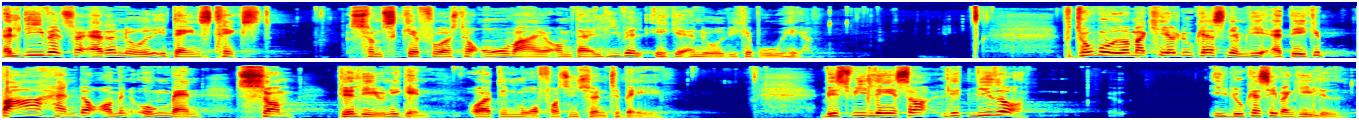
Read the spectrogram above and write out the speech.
Alligevel så er der noget i dagens tekst, som skal få os til at overveje, om der alligevel ikke er noget, vi kan bruge her. På to måder markerer Lukas nemlig, at det ikke bare handler om en ung mand, som bliver levende igen, og at din mor får sin søn tilbage. Hvis vi læser lidt videre i Lukas evangeliet,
